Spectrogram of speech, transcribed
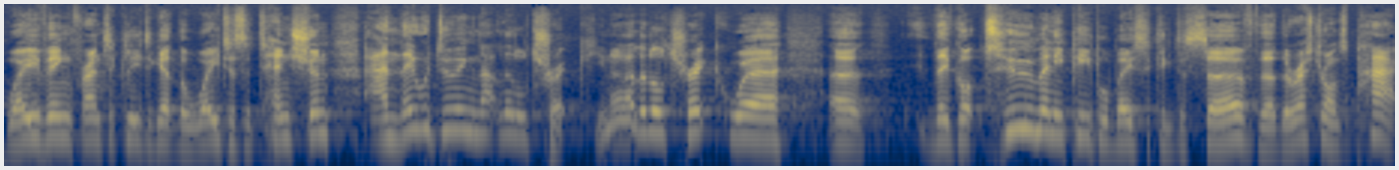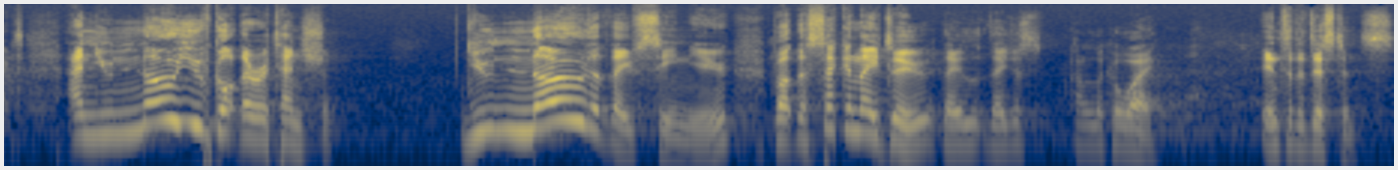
waving frantically to get the waiter's attention, and they were doing that little trick. You know, that little trick where uh, they've got too many people basically to serve, the, the restaurant's packed, and you know you've got their attention. You know that they've seen you, but the second they do, they, they just kind of look away into the distance.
